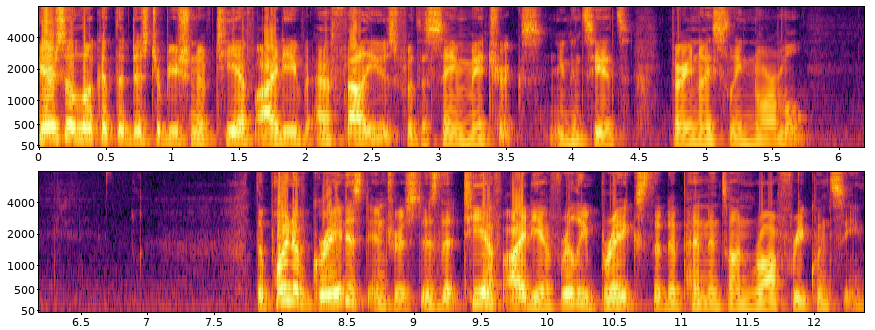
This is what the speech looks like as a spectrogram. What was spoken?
Here's a look at the distribution of TF-IDF values for the same matrix. You can see it's very nicely normal. The point of greatest interest is that TF-IDF really breaks the dependence on raw frequency.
